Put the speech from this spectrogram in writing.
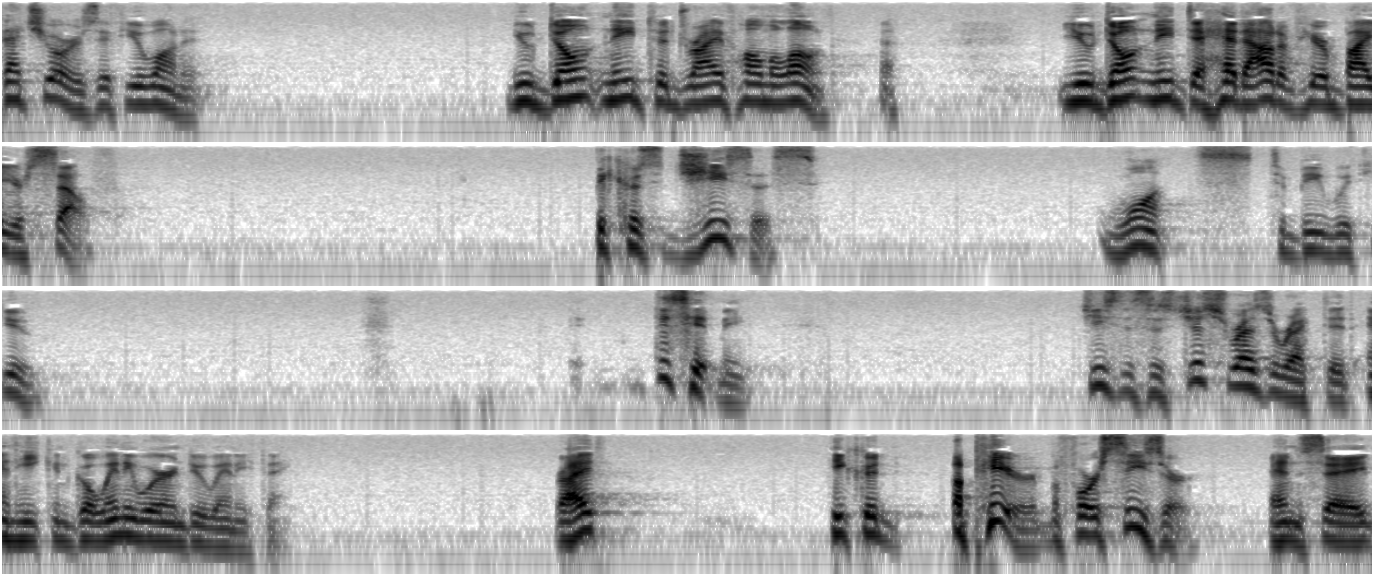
that's yours if you want it. You don't need to drive home alone. You don't need to head out of here by yourself. Because Jesus wants to be with you. This hit me. Jesus is just resurrected and he can go anywhere and do anything. Right? He could appear before Caesar and say,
